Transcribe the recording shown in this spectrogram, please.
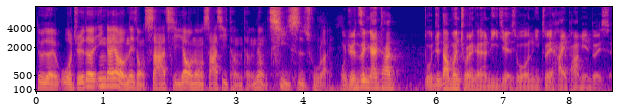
对不对？我觉得应该要有那种杀气，要有那种杀气腾腾那种气势出来。我觉得这应该他。我觉得大部分球员可能理解说，你最害怕面对谁？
